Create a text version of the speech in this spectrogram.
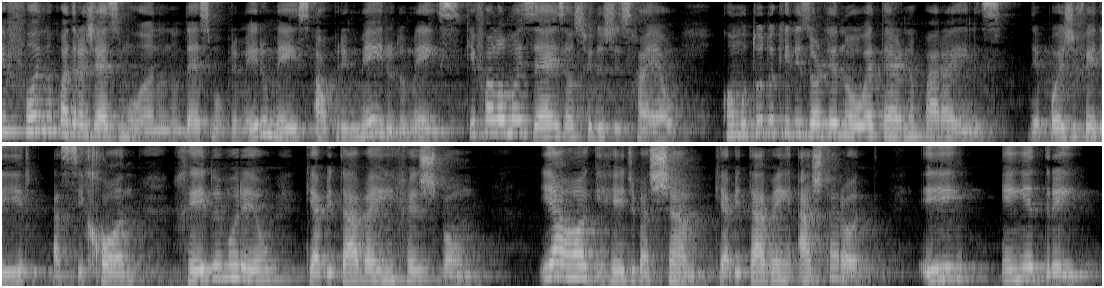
E foi no quadragésimo ano, no décimo primeiro mês, ao primeiro do mês, que falou Moisés aos filhos de Israel, como tudo que lhes ordenou o Eterno para eles, depois de ferir a Sihon, rei do Emoreu, que habitava em Heshbon, e a Og, rei de Basham, que habitava em Ashtarot, e em Edrei,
